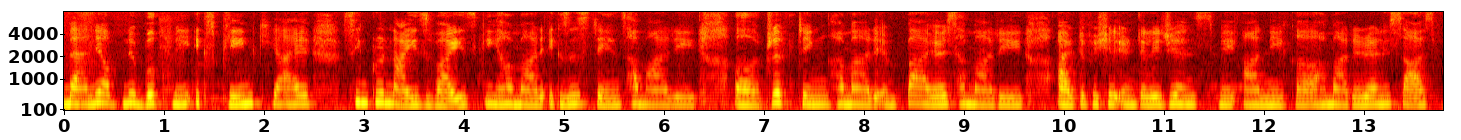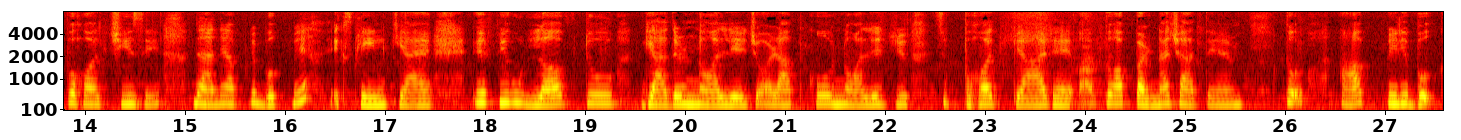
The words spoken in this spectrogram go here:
मैंने अपने बुक में एक्सप्लेन किया है सिंक्रोनाइज वाइज कि हमारे एग्जिस्टेंस हमारे ड्रिफ्टिंग हमारे एम्पायर्स हमारे आर्टिफिशियल इंटेलिजेंस में आने का, हमारे रेनेसास बहुत चीज़ें मैंने अपने बुक में एक्सप्लेन किया है। If you love to gather knowledge और आपको नॉलेज से बहुत प्यार है तो आप पढ़ना चाहते हैं तो आप मेरी बुक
